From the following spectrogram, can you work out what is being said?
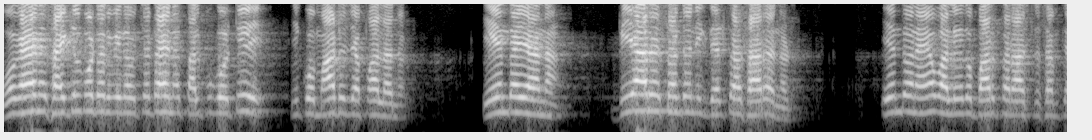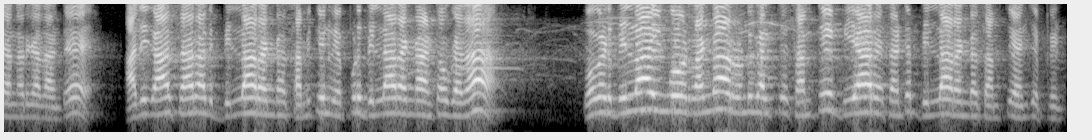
ఒక ఆయన సైకిల్ మోటార్ మీద వచ్చేట ఆయన తలుపు కొట్టి నీకు మాట చెప్పాలన్నాడు. ఏందయ్యా అన్న బీఆర్ఎస్ అంటే నీకు తెలుసా సార్? అన్నాడు. ఏందోనే వాళ్ళు ఏదో భారత రాష్ట్ర సమితి అన్నారు కదా అంటే అది కాదు సార్ అది బిల్లారంగ సమితి. నువ్వు ఎప్పుడు బిల్లారంగ అంటావు కదా? ఒకడు బిల్లా ఇంకోటి రంగా రెండు కలిపితే సమితి బీఆర్ఎస్ అంటే బిల్లారంగ సమితి అని చెప్పిండు.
